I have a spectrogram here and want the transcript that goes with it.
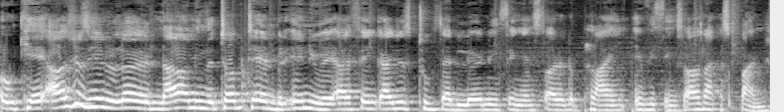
okay, I was just here to learn. Now I'm in the top 10. But anyway, I think I just took that learning thing and started applying everything. So I was like a sponge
